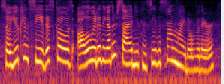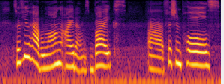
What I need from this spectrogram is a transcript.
So you can see this goes all the way to the other side. You can see the sunlight over there. So if you have long items, bikes, uh, fishing poles,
